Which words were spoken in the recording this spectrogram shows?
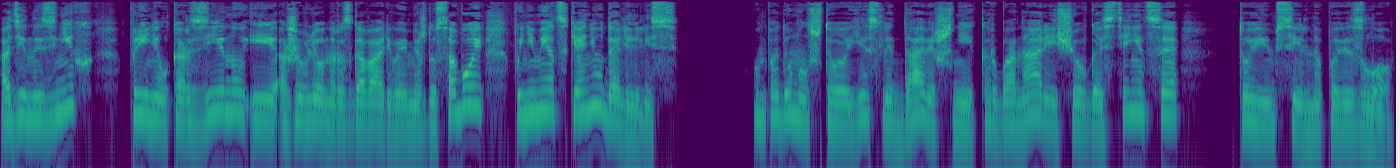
Один из них принял корзину и, оживленно разговаривая между собой, по-немецки они удалились. Он подумал, что если давишний карбонари еще в гостинице, то им сильно повезло.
